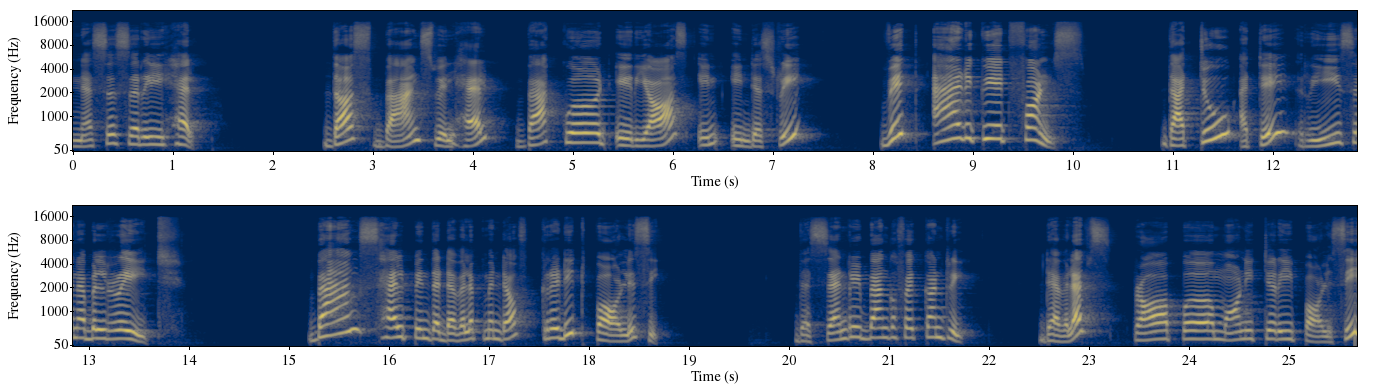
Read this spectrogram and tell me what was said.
necessary help. Thus, banks will help backward areas in industry with adequate funds, that too at a reasonable rate. Banks help in the development of credit policy. The central bank of a country develops proper monetary policy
